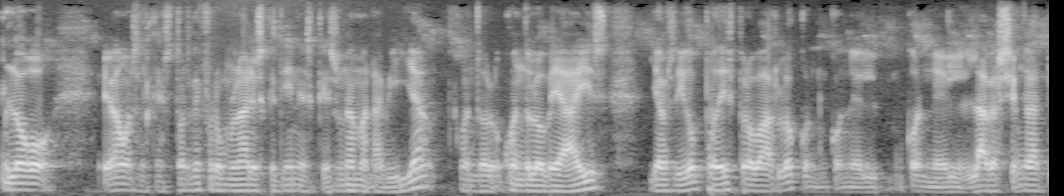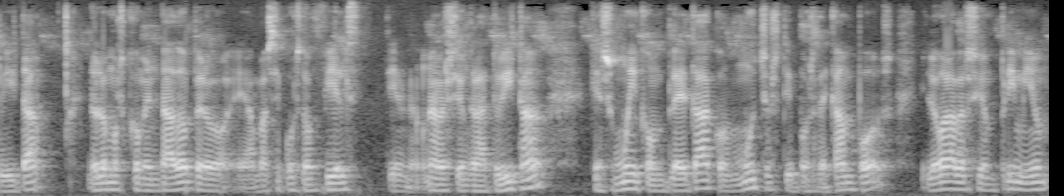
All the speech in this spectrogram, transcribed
Luego, eh, vamos, el gestor de formularios que tienes, que es una maravilla. Cuando, cuando lo veáis, ya os digo, podéis probarlo con, con, el, con el, la versión gratuita. No lo hemos comentado, pero eh, además Custom Fields tiene una versión gratuita que es muy completa, con muchos tipos de campos. Y luego la versión premium,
